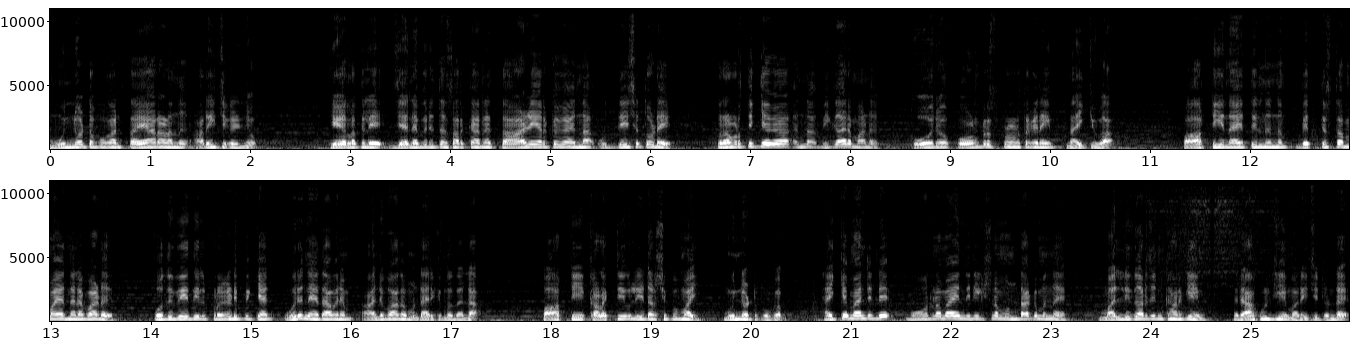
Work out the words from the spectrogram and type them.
മുന്നോട്ട് പോകാൻ തയ്യാറാണെന്ന് അറിയിച്ചു കഴിഞ്ഞു. കേരളത്തിലെ ജനവിരുദ്ധ സർക്കാരിനെ താഴെയിറക്കുക എന്ന ഉദ്ദേശത്തോടെ പ്രവർത്തിക്കുക എന്ന വികാരമാണ് ഓരോ കോൺഗ്രസ് പ്രവർത്തകനെയും നയിക്കുക. പാർട്ടി നയത്തിൽ നിന്നും വ്യത്യസ്തമായ നിലപാട് പൊതുവേദിയിൽ പ്രകടിപ്പിക്കാൻ ഒരു നേതാവിനും അനുവാദമുണ്ടായിരിക്കുന്നതല്ല. പാർട്ടി കളക്റ്റീവ് ലീഡർഷിപ്പുമായി മുന്നോട്ട് പോകും. ഹൈക്കമാൻഡിന്റെ പൂർണമായ നിരീക്ഷണം ഉണ്ടാകുമെന്ന് മല്ലികാർജുൻ ഖാർഗെയും രാഹുൽജിയും അറിയിച്ചിട്ടുണ്ട്.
